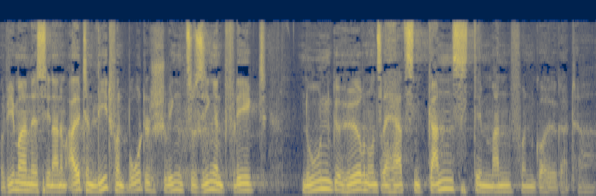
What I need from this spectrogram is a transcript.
Und wie man es in einem alten Lied von Bodel schwingend zu singen pflegt, nun gehören unsere Herzen ganz dem Mann von Golgatha.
